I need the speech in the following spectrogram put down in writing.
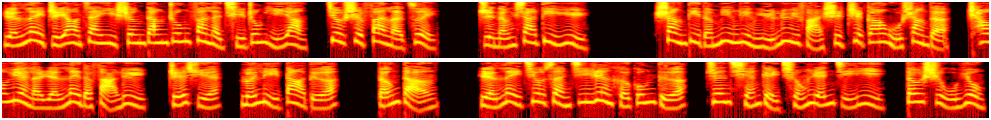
人类只要在一生当中犯了其中一样，就是犯了罪，只能下地狱。上帝的命令与律法是至高无上的，超越了人类的法律、哲学、伦理道德等等。人类就算积任何功德，捐钱给穷人极义，都是无用。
